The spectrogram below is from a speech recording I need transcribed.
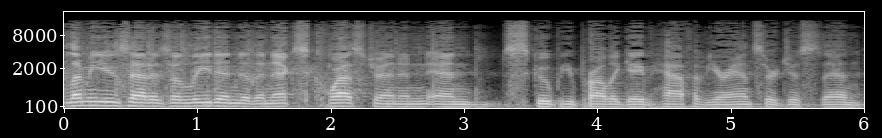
let me use that as a lead into the next question. And, and Scoop, you probably gave half of your answer just then.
